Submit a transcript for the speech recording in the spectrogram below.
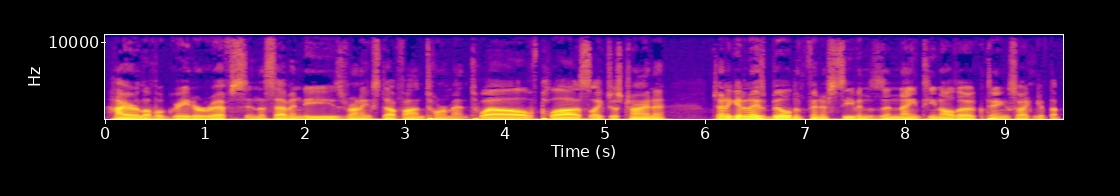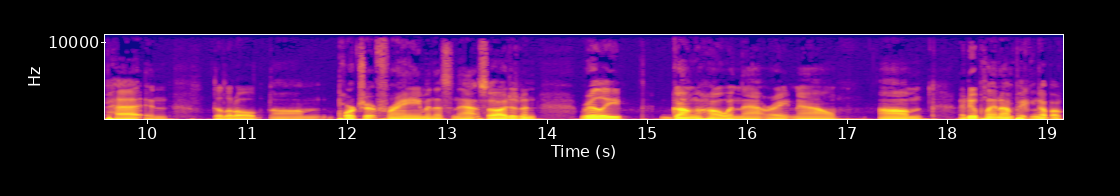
higher level greater rifts in the 70s, running stuff on Torment 12 plus, like just trying to trying to get a nice build and finish Stevens in 19, all the things, so I can get the pet and the little um, portrait frame and this and that. So I've just been really gung ho in that right now. Um, I do plan on picking up a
